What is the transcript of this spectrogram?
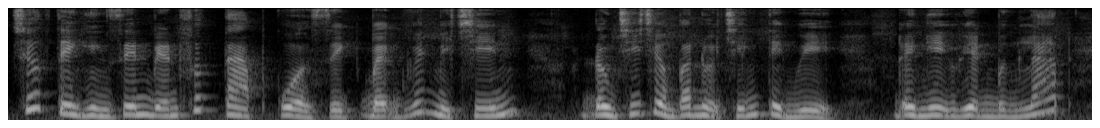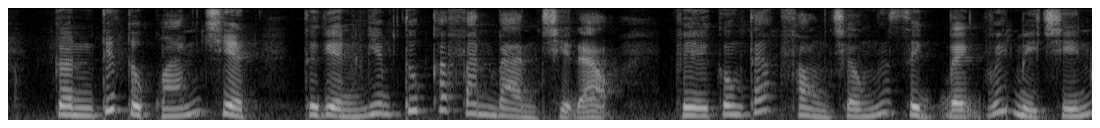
Trước tình hình diễn biến phức tạp của dịch bệnh COVID-19, đồng chí trưởng ban nội chính tỉnh ủy đề nghị huyện Mường Lát cần tiếp tục quán triệt, thực hiện nghiêm túc các văn bản chỉ đạo về công tác phòng chống dịch bệnh COVID-19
